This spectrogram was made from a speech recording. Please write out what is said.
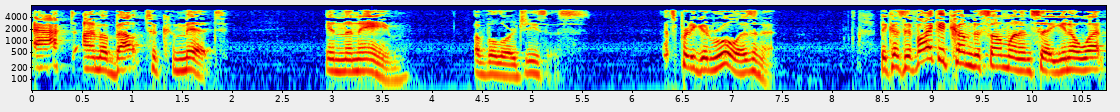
act I'm about to commit in the name of the Lord Jesus? That's a pretty good rule, isn't it? Because if I could come to someone and say, you know what,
